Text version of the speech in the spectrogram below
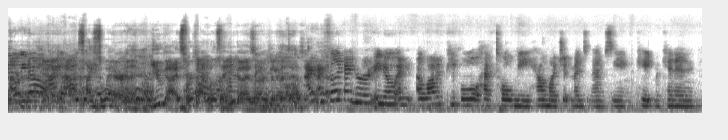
Oh, you know, I, I was I swear, you guys. First of all, I will say you guys are fantastic. I, I feel like I heard, you know, and a lot of people have told me how much it meant to them seeing Kate McKinnon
